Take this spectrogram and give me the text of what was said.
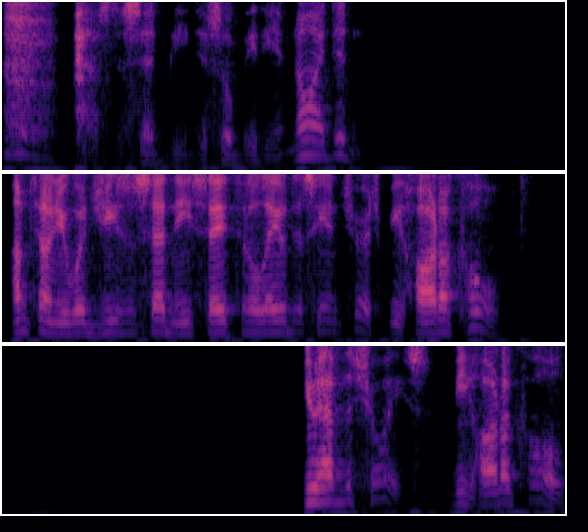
Pastor said be disobedient. No, I didn't. I'm telling you what Jesus said, and he said to the Laodicean church be hot or cold. You have the choice be hot or cold.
